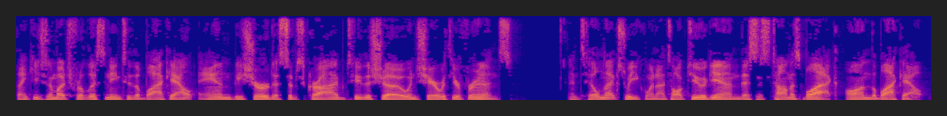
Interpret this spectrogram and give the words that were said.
Thank you so much for listening to The Blackout, and be sure to subscribe to the show and share with your friends. Until next week, when I talk to you again, this is Thomas Black on The Blackout.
